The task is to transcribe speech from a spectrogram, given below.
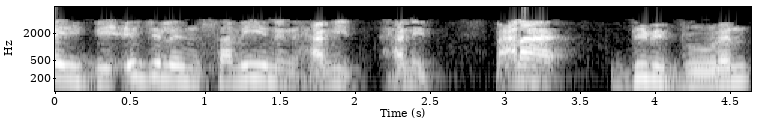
ay bicijlin samiinin xamiid xaniid. Macnaha dibi buuran.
